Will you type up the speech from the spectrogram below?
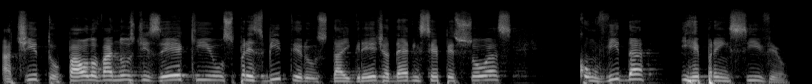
a Tito, Paulo vai nos dizer que os presbíteros da igreja devem ser pessoas com vida irrepreensível.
